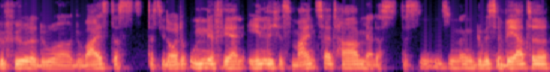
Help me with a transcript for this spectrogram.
Gefühl oder du, du weißt, dass, dass die Leute ungefähr ein ähnliches Mindset haben, ja, dass, dass so gewisse Werte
